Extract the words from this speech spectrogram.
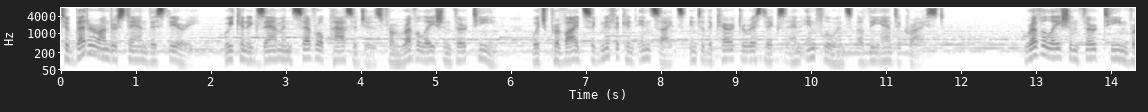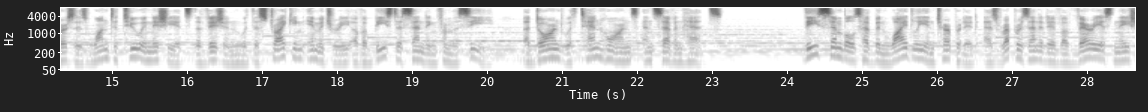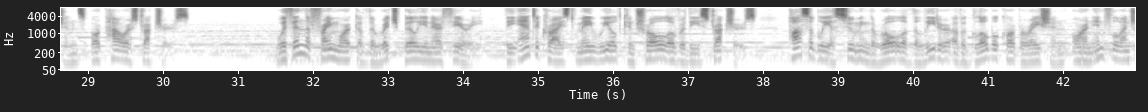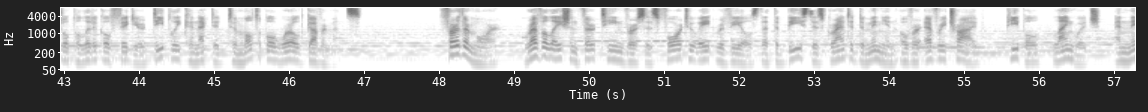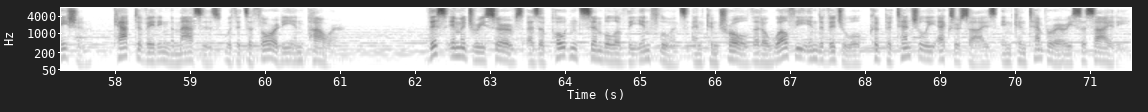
To better understand this theory, we can examine several passages from Revelation 13, which provide significant insights into the characteristics and influence of the Antichrist. Revelation 13 verses 1 to 2 initiates the vision with the striking imagery of a beast ascending from the sea, adorned with ten horns and seven heads. These symbols have been widely interpreted as representative of various nations or power structures. Within the framework of the rich billionaire theory, the Antichrist may wield control over these structures, possibly assuming the role of the leader of a global corporation or an influential political figure deeply connected to multiple world governments. Furthermore, Revelation 13 verses 4 to 8 reveals that the beast is granted dominion over every tribe, people, language, and nation, captivating the masses with its authority and power. This imagery serves as a potent symbol of the influence and control that a wealthy individual could potentially exercise in contemporary society.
